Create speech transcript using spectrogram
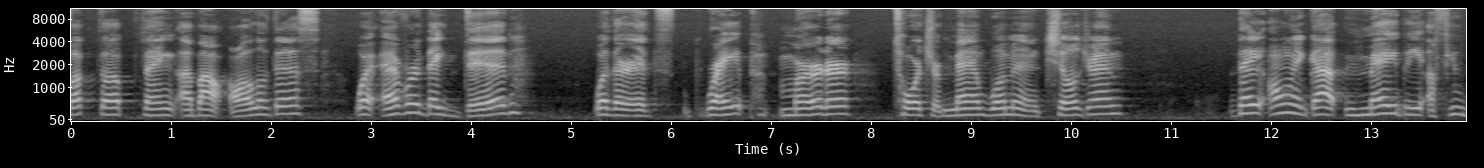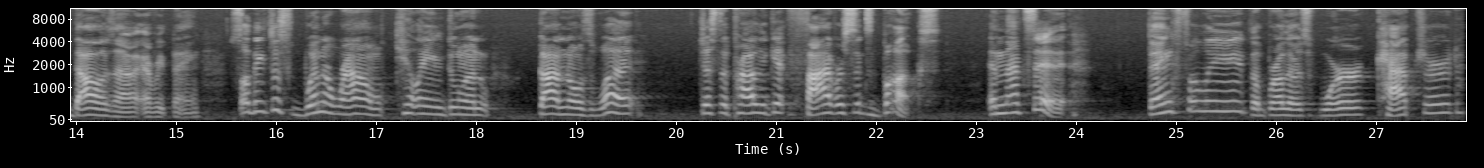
fucked up thing about all of this, whatever they did, whether it's rape, murder, torture, men, women, and children, they only got maybe a few dollars out of everything. So they just went around killing, doing God knows what, just to probably get five or six bucks. And that's it. Thankfully, the brothers were captured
